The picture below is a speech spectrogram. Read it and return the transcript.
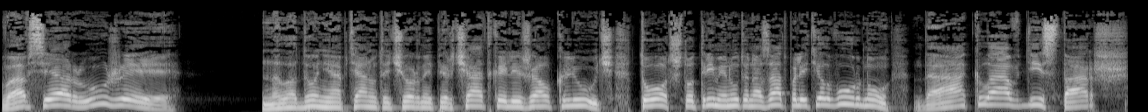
Во всеоружии!» На ладони, обтянутой черной перчаткой, лежал ключ, тот, что три минуты назад полетел в урну. Да, Клавдий Старш,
